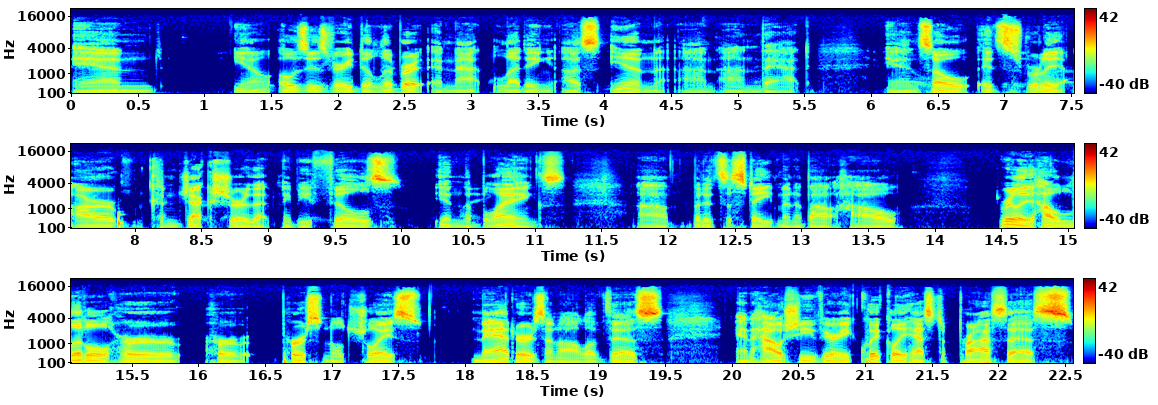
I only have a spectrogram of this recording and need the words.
And, you know, Ozu's very deliberate and not letting us in on, on that. And so it's really our conjecture that maybe fills in the blanks, uh, but it's a statement about how, really, how little her her personal choice matters in all of this, and how she very quickly has to process.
